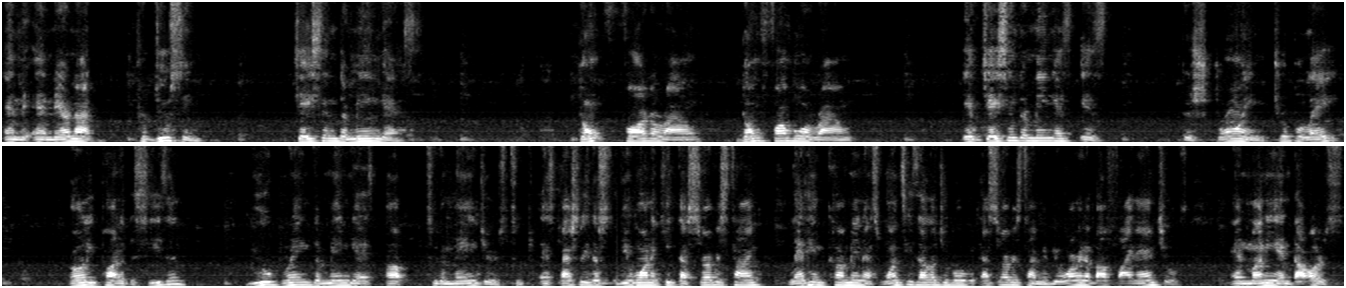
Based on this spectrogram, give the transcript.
and and they're not producing. Jasson Dominguez. Don't fart around. Don't fumble around. If Jasson Dominguez is destroying AAA early part of the season, you bring Dominguez up to the majors to especially this if you want to keep that service time, let him come in as once he's eligible with that service time. If you're worrying about financials and money and dollars,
